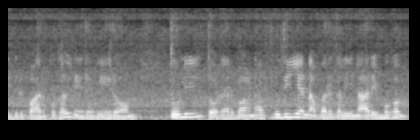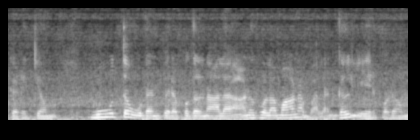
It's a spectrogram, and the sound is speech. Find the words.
எதிர்பார்ப்புகள் நிறைவேறும். தொழில் தொடர்பான புதிய நபர்களின் அறிமுகம் கிடைக்கும். மூத்த உடன்பிறப்புகள்னால அனுகூலமான பலன்கள் ஏற்படும்.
